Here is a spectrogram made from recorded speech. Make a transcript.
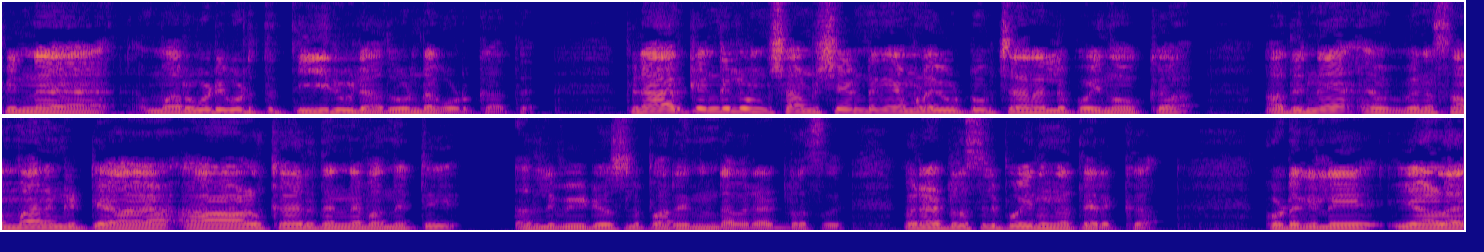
പിന്നെ മറുപടി കൊടുത്ത് തീരൂല അതുകൊണ്ടാണ് കൊടുക്കാത്തത് പിന്നെ ആർക്കെങ്കിലും സംശയം ഉണ്ടെങ്കിൽ നമ്മളെ യൂട്യൂബ് ചാനലിൽ പോയി നോക്കുക അതിന് പിന്നെ സമ്മാനം കിട്ടിയ ആ ആൾക്കാർ തന്നെ വന്നിട്ട് അതിൽ വീഡിയോസിൽ പറയുന്നുണ്ട് അവരുടെ അഡ്രസ്സ് അവരുടെ അഡ്രസ്സിൽ പോയി നിങ്ങൾ തിരക്കുക കൊടകിൽ ഇയാളെ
